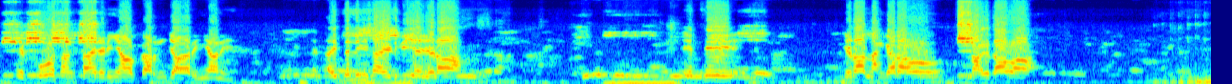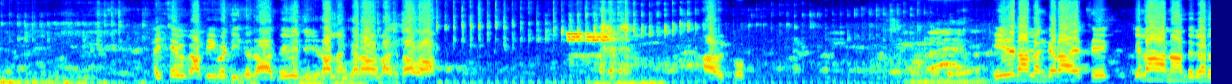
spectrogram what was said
ਤੇ ਉਹ ਸੰਗਤਾਂ ਜਿਹੜੀਆਂ ਉਹ ਕਰਨ ਜਾ ਰਹੀਆਂ ਨੇ। ਇਧਰਲੀ ਸਾਈਡ ਵੀ ਆ ਜਿਹੜਾ। ਇੱਥੇ ਜਿਹੜਾ ਲੰਗਰ ਆ, ਉਹ ਲੱਗਦਾ ਵਾ। ਇੱਥੇ ਵੀ ਕਾਫੀ ਵੱਡੀ ਤਾਦਾਦ ਦੇ ਵਿੱਚ ਜਿਹੜਾ ਲੰਗਰ ਆ, ਉਹ ਲੱਗਦਾ ਵਾ। ਆ ਵੇਖੋ। ਇਹ ਜਿਹੜਾ ਲੰਗਰ ਆ, ਇੱਥੇ ਕਿਲਾ ਆਨੰਦਗੜ੍ਹ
